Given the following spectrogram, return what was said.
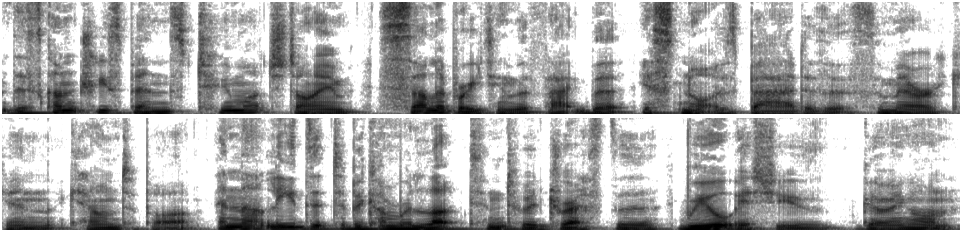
This country spends too much time celebrating the fact that it's not as bad as its American counterpart, and that leads it to become reluctant to address the real issues going on.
